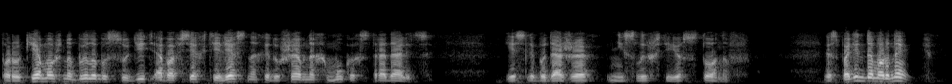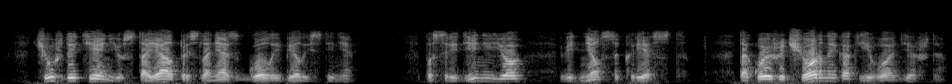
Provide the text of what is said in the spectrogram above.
По руке можно было бы судить обо всех телесных и душевных муках страдалицы если бы даже не слышать ее стонов. Господин Дамурне чуждой тенью стоял, прислонясь к голой белой стене. Посреди нее виднелся крест, такой же черный, как его одежда.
